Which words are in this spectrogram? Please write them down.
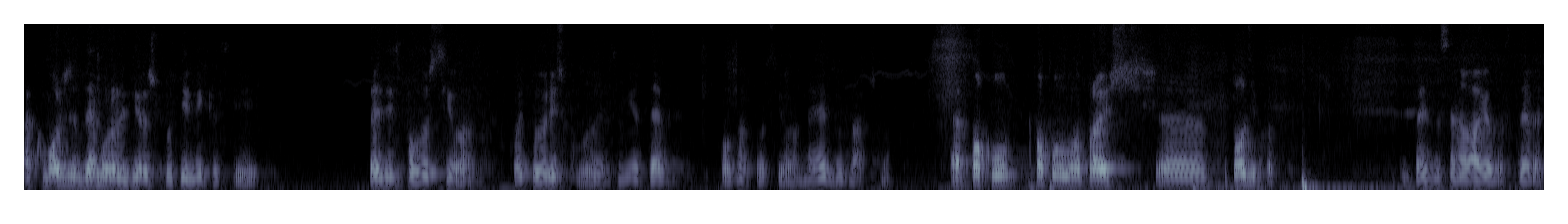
Ако можеш да деморализираш противника си без да използваш сила, който е рисково за самия теб, ползването на сила, не е еднозначно. По-хубаво, по-хубаво направиш по този път, без да се налага да стреляш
